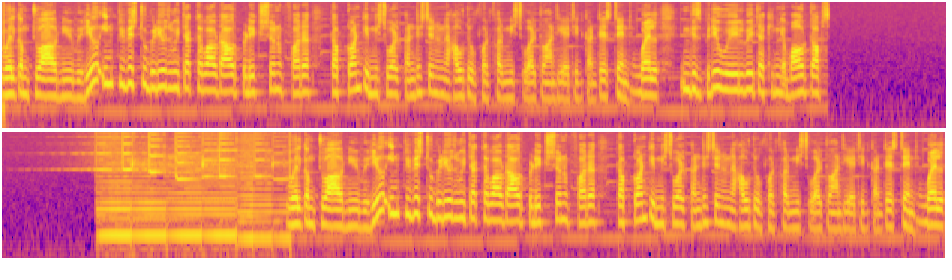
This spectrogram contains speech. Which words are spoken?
Welcome to our new video. In previous two videos we talked about our prediction for top 20 miss world contestant and how to vote for miss world 2018 contestant. Well in this video we will be talking about top welcome to our new video. In previous two videos we talked about our prediction for top 20 miss world contestant and how to vote for miss world 2018 contestant. Well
